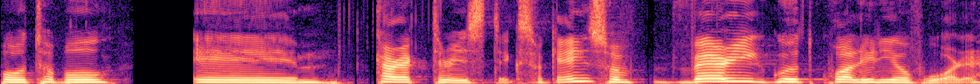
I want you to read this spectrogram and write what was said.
potable um, characteristics, okay? So very good quality of water.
